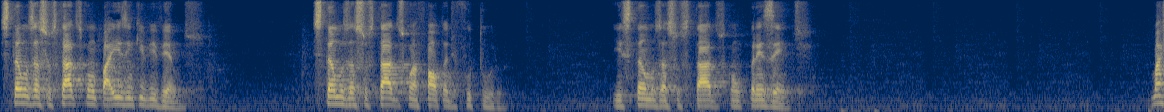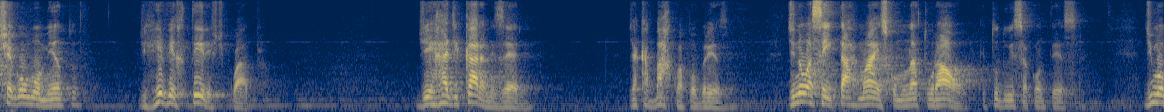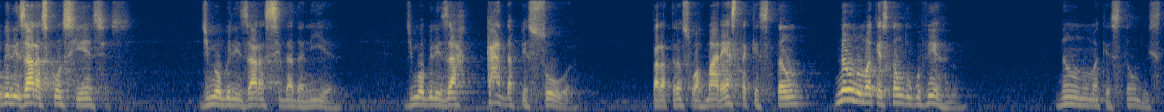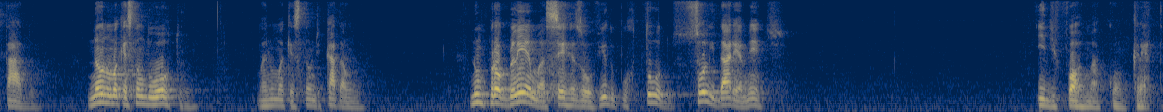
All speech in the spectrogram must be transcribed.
Estamos assustados com o país em que vivemos. Estamos assustados com a falta de futuro. E estamos assustados com o presente. Mas chegou o momento de reverter este quadro, de erradicar a miséria, de acabar com a pobreza, de não aceitar mais como natural que tudo isso aconteça, de mobilizar as consciências, de mobilizar a cidadania, de mobilizar cada pessoa para transformar esta questão não numa questão do governo, não numa questão do Estado, não numa questão do outro, mas numa questão de cada um. Num problema a ser resolvido por todos, solidariamente e de forma concreta.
